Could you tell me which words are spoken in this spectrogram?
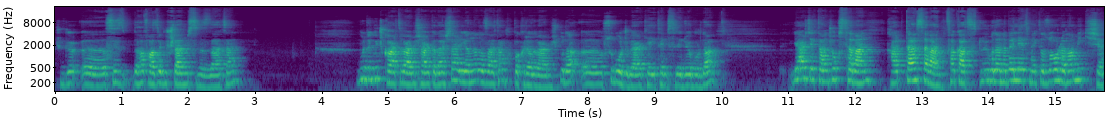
Çünkü e, siz daha fazla güçlenmişsiniz zaten. Burada güç kartı vermiş arkadaşlar. Yanına da zaten kupa kralı vermiş. Bu da e, su burcu bir erkeği temsil ediyor burada. Gerçekten çok seven, kalpten seven fakat duygularını belli etmekte zorlanan bir kişi.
